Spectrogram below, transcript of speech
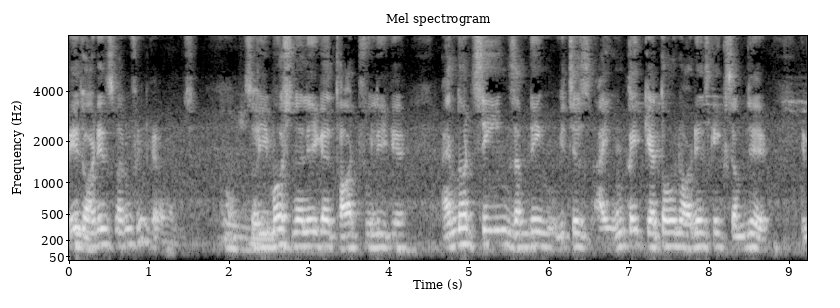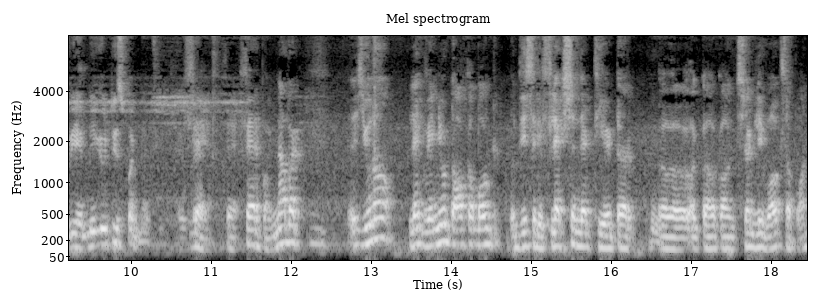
એ જ ઓડિયન્સ મારું ફીલ કરવાનું છે સો ઇમોશનલી કે થોટફુલી કે I am not seeing something which is I હું કંઈક કહેતો હોઉં ઓડિયન્સ કંઈક સમજે એવી એમ્બિગ્યુટીઝ પણ નથી એટલે Fair, fair, fair point. Now, but you know, like when you talk about this reflection that theater uh, co- constantly works upon,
